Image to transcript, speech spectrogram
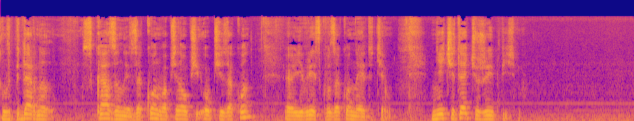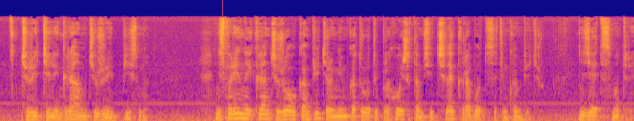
лапидарно сказанный закон, вообще общий, общий закон э, еврейского закона на эту тему. Не читать чужие письма, чужие телеграммы, чужие письма. Не смотри на экран чужого компьютера, мимо которого ты проходишь, а там сидит человек и работает с этим компьютером. Нельзя это смотреть.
